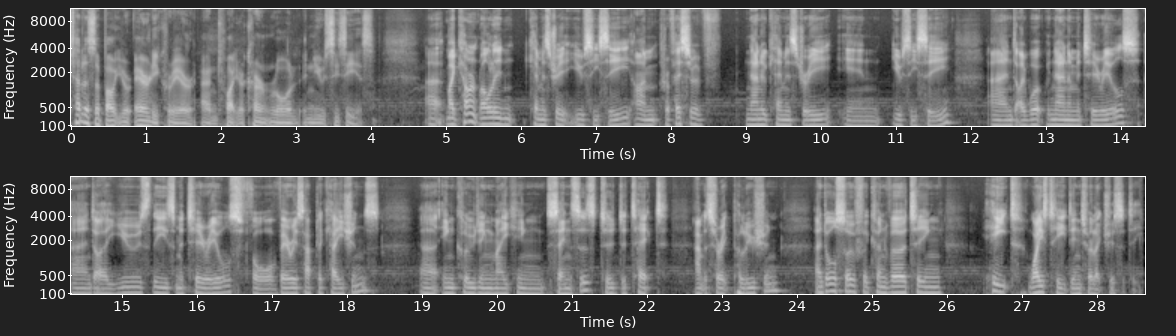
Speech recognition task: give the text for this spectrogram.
tell us about your early career and what your current role in UCC is? Uh, my current role in chemistry at UCC, I'm professor of nanochemistry in UCC, and I work with nanomaterials, and I use these materials for various applications, uh, including making sensors to detect atmospheric pollution, and also for converting heat, waste heat, into electricity.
